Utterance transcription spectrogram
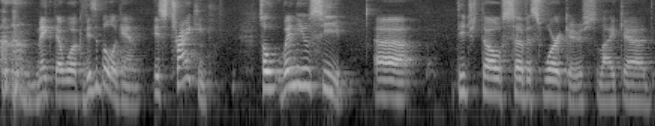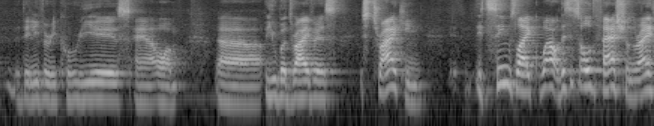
make their work visible again is striking. So when you see uh, digital service workers like uh, delivery couriers uh, or uh, Uber drivers striking, it seems like, wow, this is old-fashioned, right?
